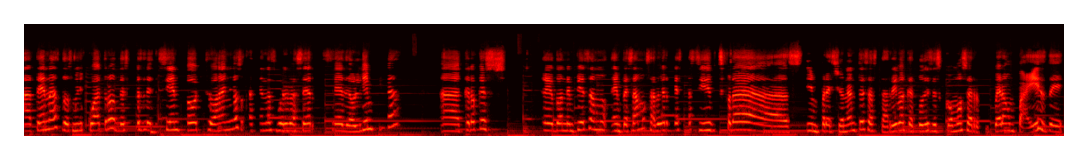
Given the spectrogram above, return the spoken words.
a Atenas 2004. Después de 108 años, Atenas vuelve a ser sede olímpica. Ah, creo que es eh, donde empezamos, empezamos a ver estas cifras impresionantes hasta arriba que tú dices cómo se recupera un país de,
